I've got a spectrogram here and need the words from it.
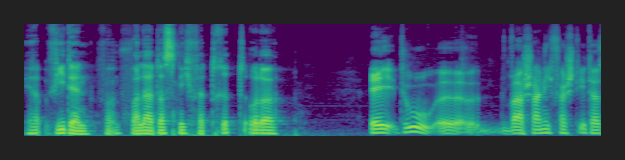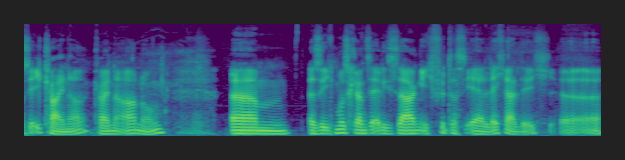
ja. Wie denn? Weil er das nicht vertritt oder? Ey, du, äh, wahrscheinlich versteht das eh keiner, keine Ahnung. Ähm, also ich muss ganz ehrlich sagen, ich finde das eher lächerlich. Äh,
